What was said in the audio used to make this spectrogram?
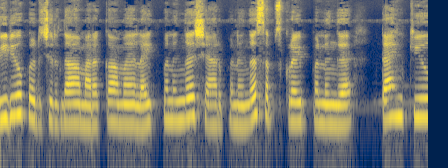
வீடியோ பிடிச்சிருந்தா மறக்காமல் லைக் பண்ணுங்கள் ஷேர் பண்ணுங்கள் சப்ஸ்கிரைப் பண்ணுங்கள் தேங்க்யூ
